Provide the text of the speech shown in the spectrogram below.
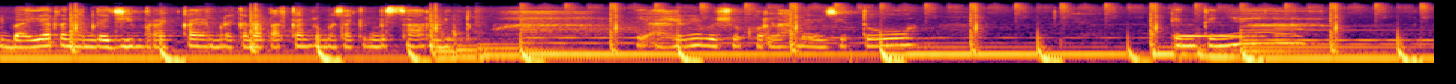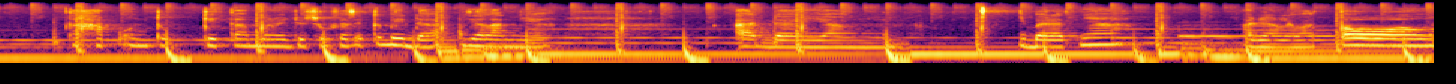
dibayar dengan gaji mereka yang mereka dapatkan di rumah sakit besar gitu. Ya akhirnya bersyukurlah dari situ. Intinya tahap untuk kita menuju sukses itu beda jalannya. Ada yang ibaratnya ada yang lewat tol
